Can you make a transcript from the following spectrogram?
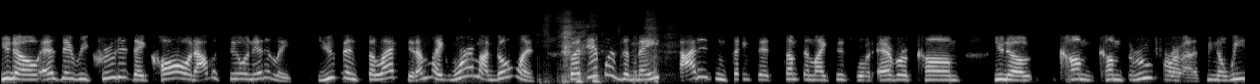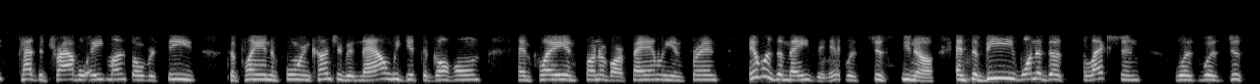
you know, as they recruited, they called. I was still in Italy. You've been selected. I'm like, where am I going? But it was amazing. I didn't think that something like this would ever come, you know, come come through for us. You know, we had to travel eight months overseas to play in a foreign country, but now we get to go home and play in front of our family and friends. It was amazing. It was just, you know, and to be one of the selections was was just,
